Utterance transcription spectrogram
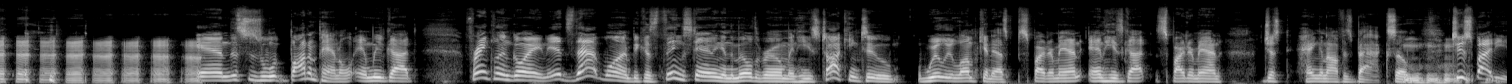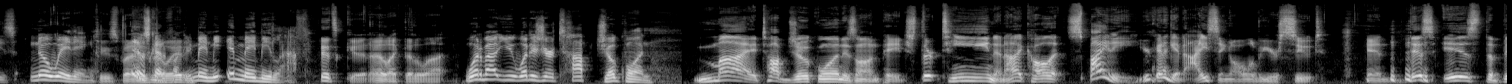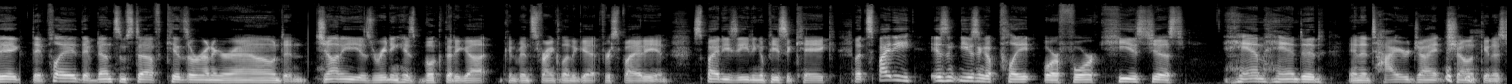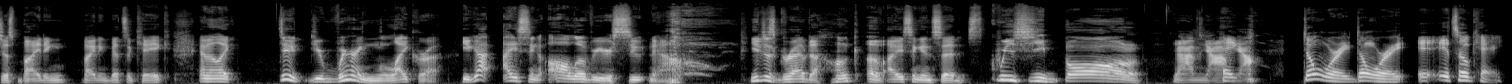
and this is what bottom panel, and we've got Franklin going, It's that one, because Thing's standing in the middle of the room, and he's talking to Willie Lumpkin as Spider Man, and he's got Spider Man just hanging off his back. So, two Spideys, no waiting. Two Spideys, it was kind no of funny. waiting. It made, me, it made me laugh. It's good. I like that a lot. What about you? What is your top joke one? My top joke one is on page 13, and I call it Spidey, you're going to get icing all over your suit. And this is the big, they've played, they've done some stuff, kids are running around, and Johnny is reading his book that he got, convinced Franklin to get for Spidey, and Spidey's eating a piece of cake. But Spidey isn't using a plate or a fork, he's just ham handed an entire giant chunk and is just biting, biting bits of cake. And I'm like, dude, you're wearing lycra. You got icing all over your suit now. you just grabbed a hunk of icing and said, squishy ball. Yum, yum, Hey, yum. Don't worry, don't worry. I- it's okay.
